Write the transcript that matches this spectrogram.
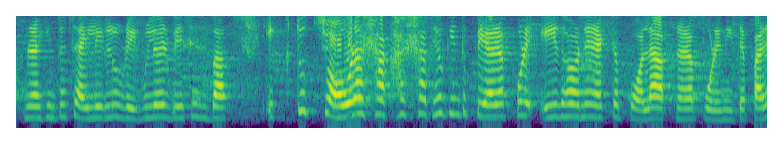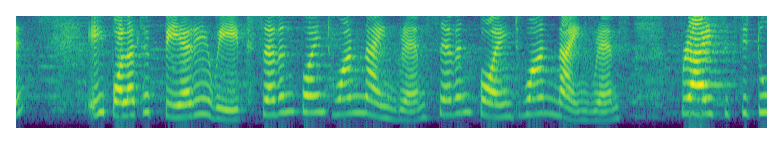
আপনারা কিন্তু চাইলে এগুলো রেগুলার বেসিস বা একটু চওড়া শাখার সাথেও কিন্তু পেয়ার আপ করে এই ধরনের একটা পলা আপনারা পরে নিতে পারেন। এই পলাটার পেয়ারে weight seven point one nine gram seven point one nine grams price sixty two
